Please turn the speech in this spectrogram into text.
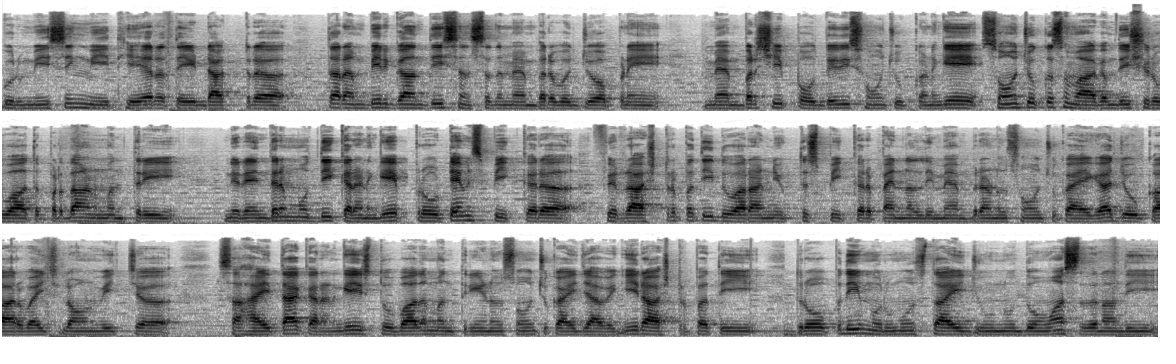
ਗੁਰਮੀਤ ਸਿੰਘ ਮੀਥੇਰ ਅਤੇ ਡਾਕਟਰ ਧਰਮਵੀਰ ਗਾਂਧੀ ਸੰਸਦ ਮੈਂਬਰ ਵਜੋਂ ਆਪਣੇ ਮੈਂਬਰਸ਼ਿਪ ਅਹੁਦੇ ਦੀ ਸਹੁੰ ਚੁੱਕਣਗੇ। ਸਹੁੰ ਚੁੱਕ ਸਮਾਗਮ ਦੀ ਸ਼ੁਰੂਆਤ ਪ੍ਰਧਾਨ ਮੰਤਰੀ ਨਰਿੰਦਰ ਮੋਦੀ ਕਰਨਗੇ। ਪ੍ਰੋਟੈਮ ਸਪੀਕਰ ਫਿਰ ਰਾਸ਼ਟਰਪਤੀ ਦੁਆਰਾ ਨਿਯੁਕਤ ਸਪੀਕਰ ਪੈਨਲ ਦੇ ਮੈਂਬਰਾਂ ਨੂੰ ਸਹੁੰ ਚੁਕਾਏਗਾ, ਜੋ ਕਾਰਵਾਈ ਚਲਾਉਣ ਵਿੱਚ ਸਹਾਇਤਾ ਕਰਨਗੇ। ਇਸ ਤੋਂ ਬਾਅਦ ਮੰਤਰੀਆਂ ਨੂੰ ਸਹੁੰ ਚੁਕਾਈ ਜਾਵੇਗੀ। ਰਾਸ਼ਟਰਪਤੀ ਦ੍ਰੋਪਦੀ ਮੁਰਮੂ 27 ਜੂਨ ਨੂੰ ਦੋਵਾਂ ਸਦਨਾਂ ਦੀ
